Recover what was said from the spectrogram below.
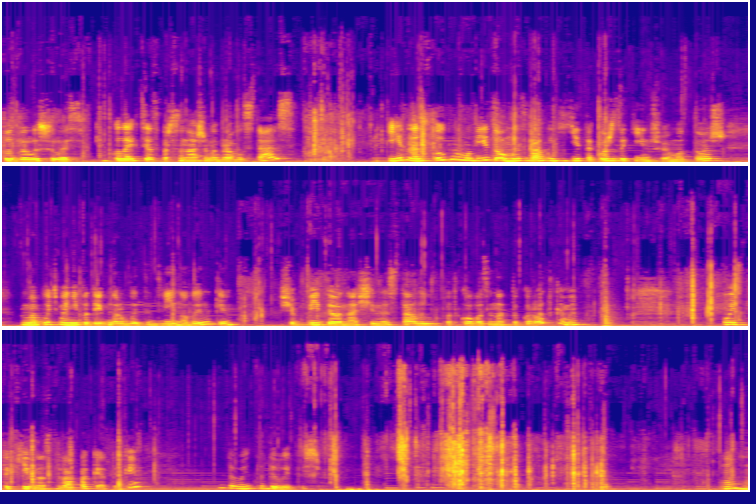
тут залишилась колекція з персонажами Бравл Stars. І в наступному відео ми з вами її також закінчуємо. Тож, мабуть, мені потрібно робити дві новинки, щоб відео наші не стали випадково занадто короткими. Ось такі в нас два пакетики. Давайте дивитись. Угу.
